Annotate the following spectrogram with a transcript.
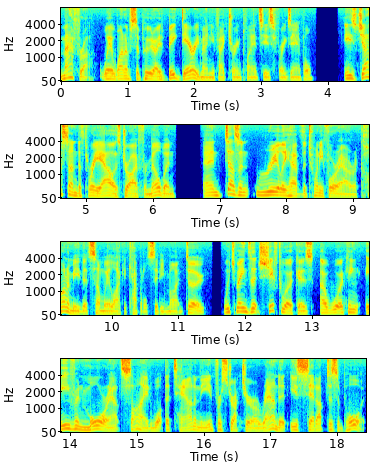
Maffra, where one of Saputo's big dairy manufacturing plants is, for example, is just under three hours' drive from Melbourne and doesn't really have the 24 hour economy that somewhere like a capital city might do, which means that shift workers are working even more outside what the town and the infrastructure around it is set up to support.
